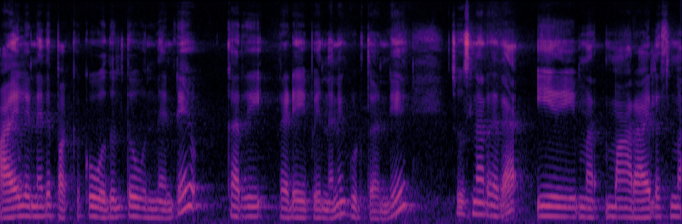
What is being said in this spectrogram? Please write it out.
ఆయిల్ అనేది పక్కకు వదులుతూ ఉందంటే కర్రీ రెడీ అయిపోయిందని గుర్తుండి చూసినారు కదా ఈ మా రాయలసీమ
